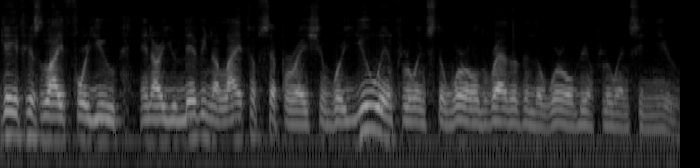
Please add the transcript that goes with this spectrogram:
gave His life for you? And are you living a life of separation where you influence the world rather than the world influencing you?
